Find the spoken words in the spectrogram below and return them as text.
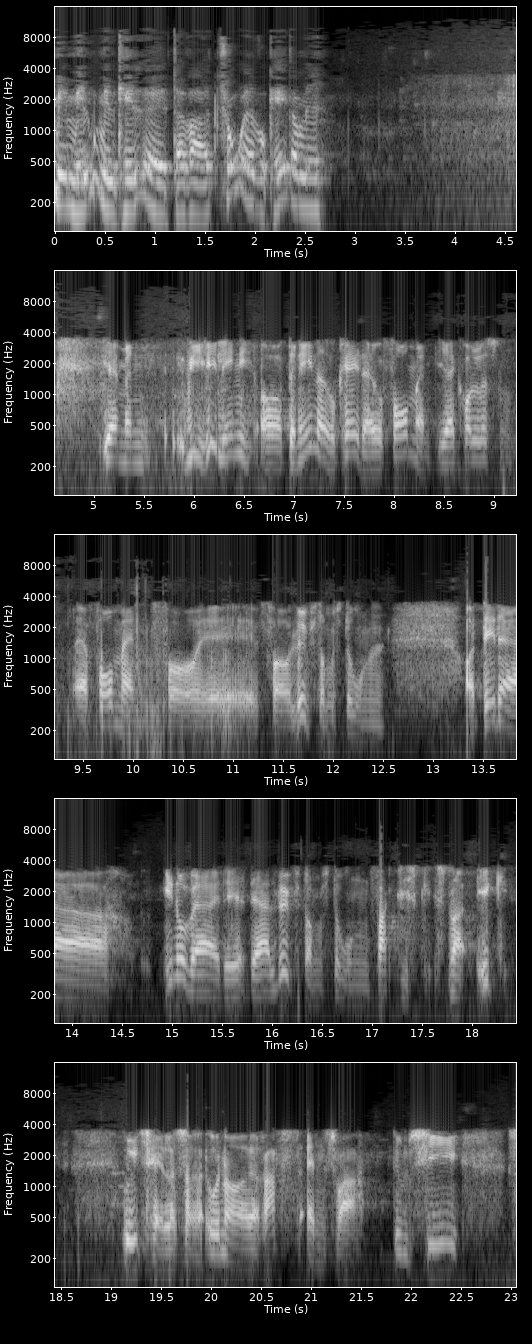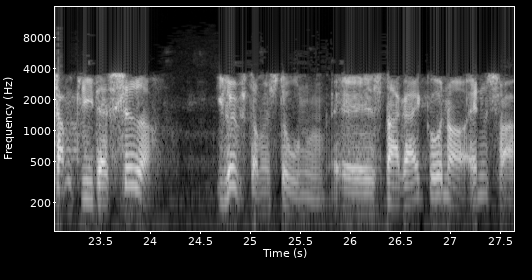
Men, men, men Kjell, øh, der var to advokater med. Jamen, vi er helt enige, og den ene advokat er jo formand, Erik Holdersen, er formand for, øh, for løbsdomstolen. Og det, der er endnu værre i det, det er, at løbsdomstolen faktisk snart ikke udtaler sig under retsansvar. Det vil sige, samtlige, der sidder i løbsdomstolen øh, snakker ikke under ansvar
